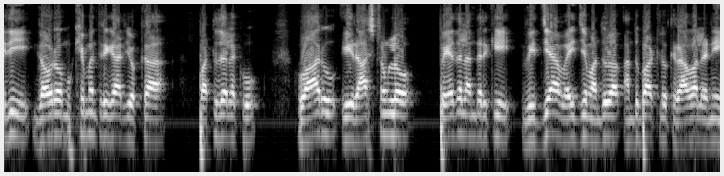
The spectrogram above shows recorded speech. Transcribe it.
ఇది గౌరవ ముఖ్యమంత్రి గారి యొక్క పట్టుదలకు వారు ఈ రాష్ట్రంలో పేదలందరికీ విద్యా వైద్యం అందు అందుబాటులోకి రావాలని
